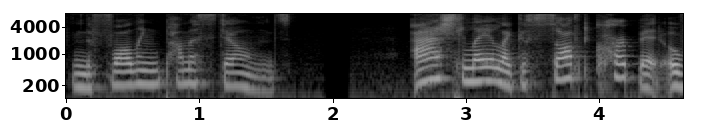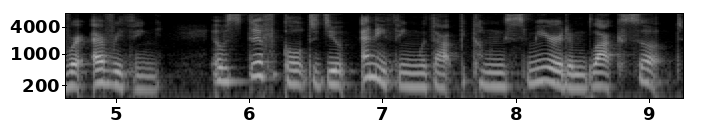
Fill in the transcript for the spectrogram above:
from the falling pumice stones. Ash lay like a soft carpet over everything. It was difficult to do anything without becoming smeared in black soot.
